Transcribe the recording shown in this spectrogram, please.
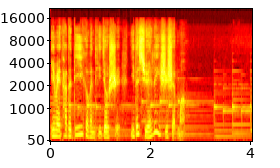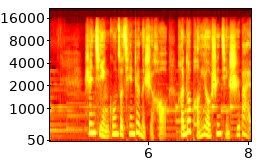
因为他的第一个问题就是你的学历是什么。申请工作签证的时候，很多朋友申请失败，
